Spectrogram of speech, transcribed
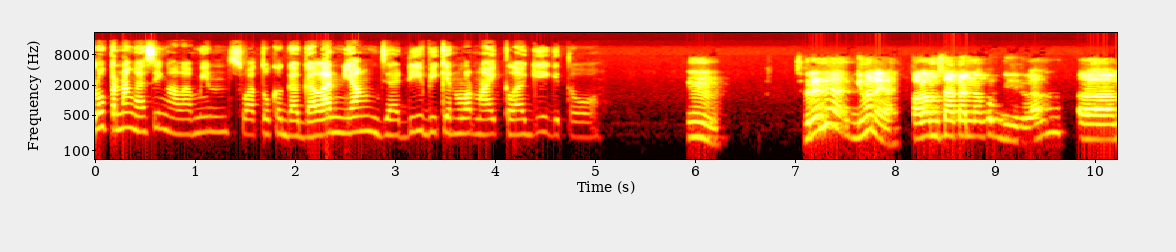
lo pernah nggak sih ngalamin suatu kegagalan yang jadi bikin lo naik lagi gitu? Hmm. Sebenarnya gimana ya? Kalau misalkan aku bilang, em,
